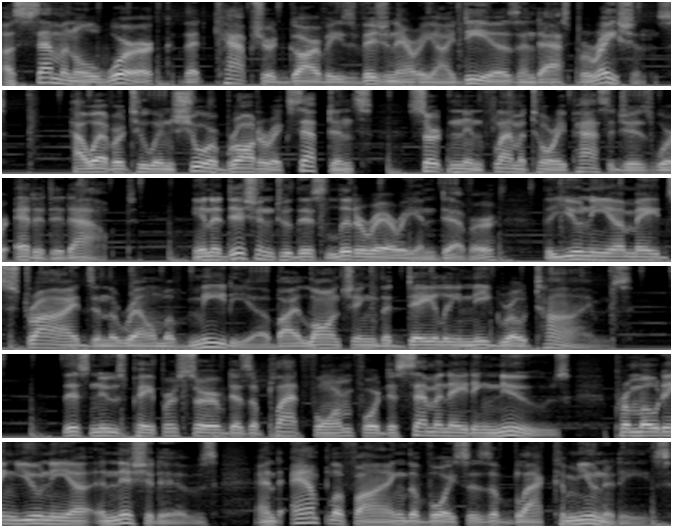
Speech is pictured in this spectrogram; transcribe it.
a seminal work that captured Garvey's visionary ideas and aspirations. However, to ensure broader acceptance, certain inflammatory passages were edited out. In addition to this literary endeavor, the UNIA made strides in the realm of media by launching the Daily Negro Times. This newspaper served as a platform for disseminating news, promoting UNIA initiatives, and amplifying the voices of black communities.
